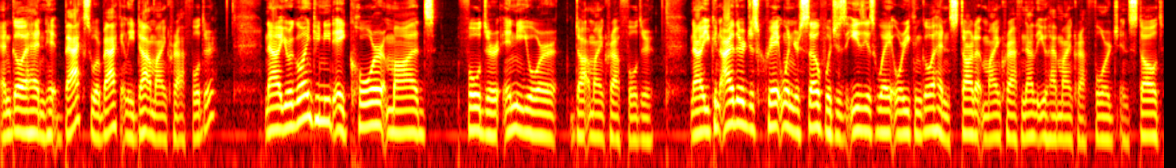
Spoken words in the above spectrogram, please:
And go ahead and hit back, so we're back in the .minecraft folder. Now you're going to need a core mods folder in your .minecraft folder. Now you can either just create one yourself, which is the easiest way, or you can go ahead and start up Minecraft now that you have Minecraft Forge installed,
